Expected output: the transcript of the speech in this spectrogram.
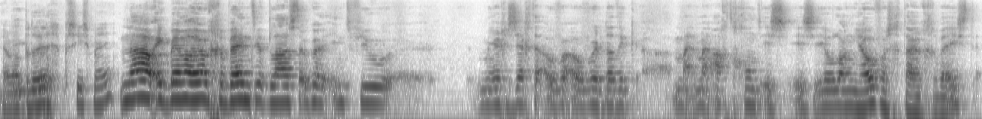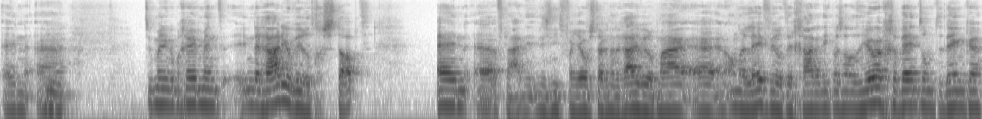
Ja, wat bedoel je er precies mee? Nou, ik ben wel heel erg gewend. Het laatste ook een interview eh, meer gezegd over, over dat ik... eh, mijn, mijn achtergrond is, is heel lang Jehovah's getuige geweest. En eh, Hmm. toen ben ik op een gegeven moment in de radiowereld gestapt. En, eh, of nou, dit is niet van Jehovah's getuige naar de radiowereld, maar eh, een andere leefwereld ingaan. En ik was altijd heel erg gewend om te denken...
